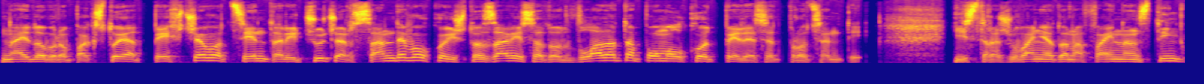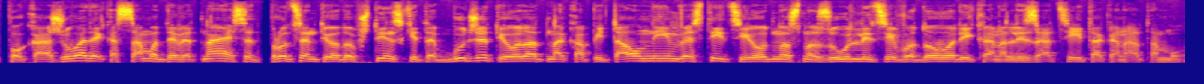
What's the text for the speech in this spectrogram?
Најдобро пак стојат Пехчево, Центар и Чучар Сандево, кои што зависат од владата помалку од 50%. Истражувањето на Finance Think покажува дека само 19% од општинските буџети одат на капитални инвестиции, односно за улици, водоводи, канализација и така натаму.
